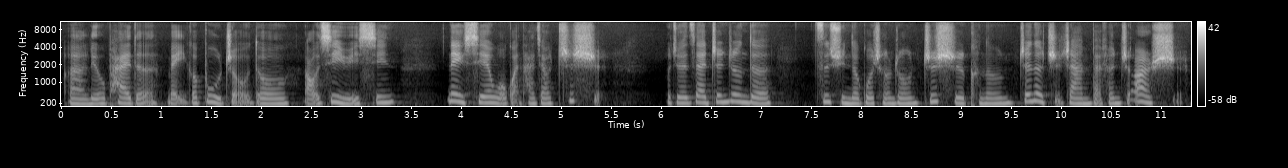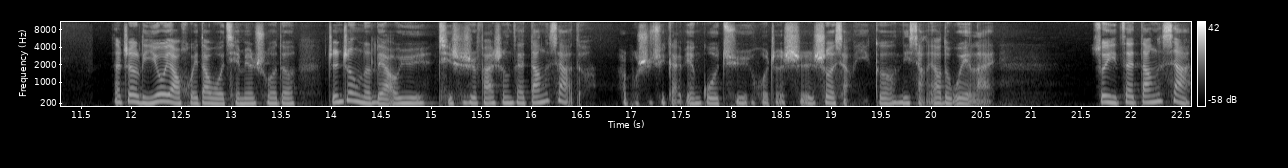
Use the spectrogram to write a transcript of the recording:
呃流派的每一个步骤都牢记于心。那些我管它叫知识。我觉得在真正的咨询的过程中，知识可能真的只占百分之二十。那这里又要回到我前面说的，真正的疗愈其实是发生在当下的，而不是去改变过去，或者是设想一个你想要的未来。所以在当下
